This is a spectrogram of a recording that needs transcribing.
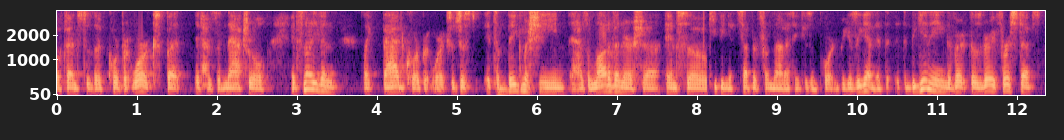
offense to the corporate works, but it has a natural it's not even like bad corporate works. It's just it's a big machine. It has a lot of inertia, and so keeping it separate from that, I think, is important because again, at the, at the beginning, the ver- those very first steps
